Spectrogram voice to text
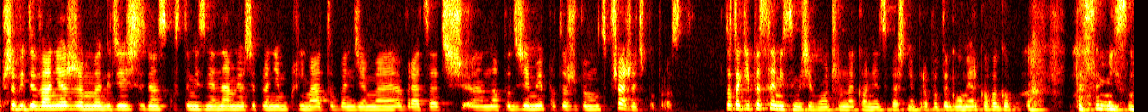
przewidywania, że my gdzieś w związku z tymi zmianami, ociepleniem klimatu będziemy wracać e, na podziemie po to, żeby móc przeżyć po prostu. To taki pesymizm mi się włączył na koniec właśnie a propos tego umiarkowego pesymizmu.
